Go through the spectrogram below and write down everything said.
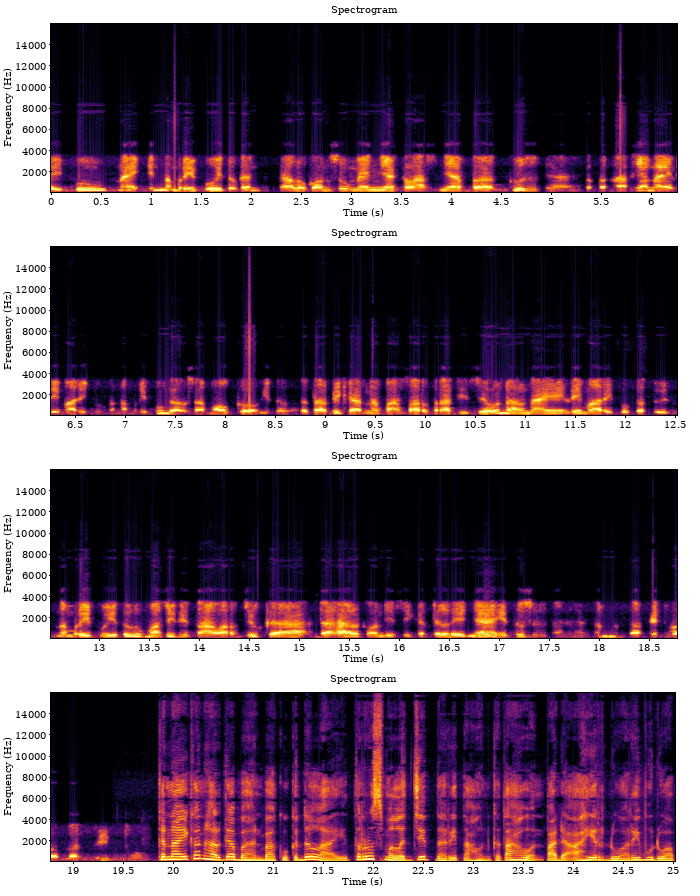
ribu, naikin 6 ribu itu kan kalau konsumennya kelasnya bagus ya sebenarnya naik 5 ribu ke 6 ribu nggak usah mogok gitu. Tetapi karena pasar tradisional naik 5 ribu ke 6 ribu itu masih ditawar juga. Padahal kondisi kedelainya itu sudah mencapai 12 ribu. Kenaikan harga bahan baku kedelai terus melejit dari tahun ke tahun. Pada akhir 2020,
